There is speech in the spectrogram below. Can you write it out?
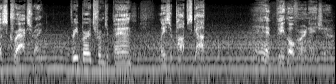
Us cracks, right? Three birds from Japan, laser pop Scott. Eh, big over in Asia.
